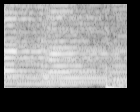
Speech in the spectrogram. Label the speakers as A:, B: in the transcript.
A: on my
